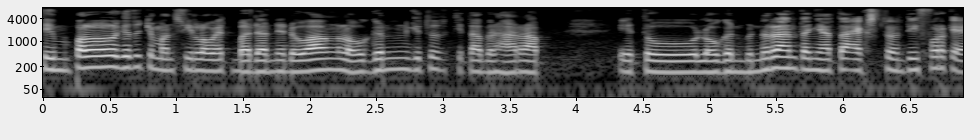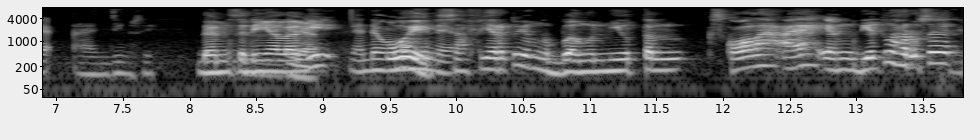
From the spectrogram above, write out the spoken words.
simple gitu cuman siluet badannya doang Logan gitu kita berharap itu Logan beneran ternyata X24 kayak anjing sih dan sedihnya Iya. lagi yang dia Woi, ngomongin ya Xavier tuh yang ngebangun mutant sekolah eh yang dia tuh harusnya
